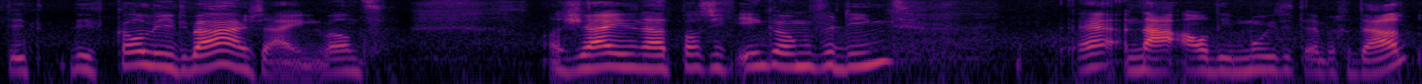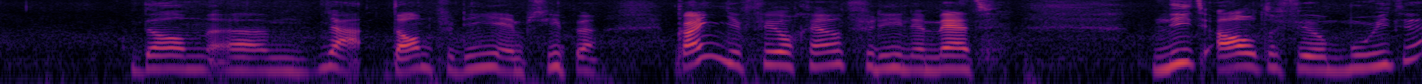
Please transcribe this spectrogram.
dit, dit kan niet waar zijn. Want als jij inderdaad passief inkomen verdient, hè, na al die moeite te hebben gedaan, dan, um, ja, dan verdien je in principe, kan je veel geld verdienen met niet al te veel moeite,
